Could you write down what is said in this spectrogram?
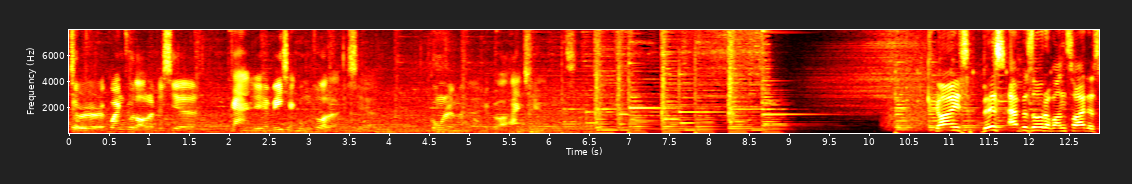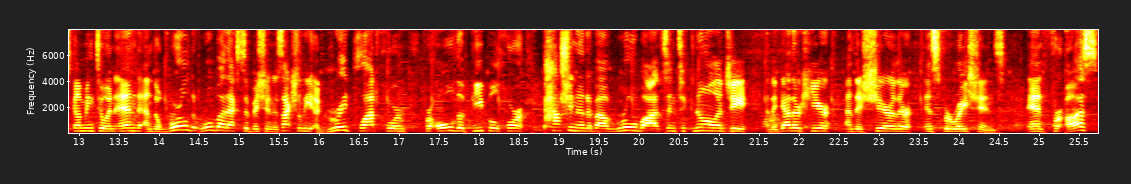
就是关注到了这些干这些危险工作的这些工人们的这个安全问题。Guys, this episode of On Site is coming to an end, and the World Robot Exhibition is actually a great platform for all the people who are passionate about robots and technology, and they gather here and they share their inspirations. And for us,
